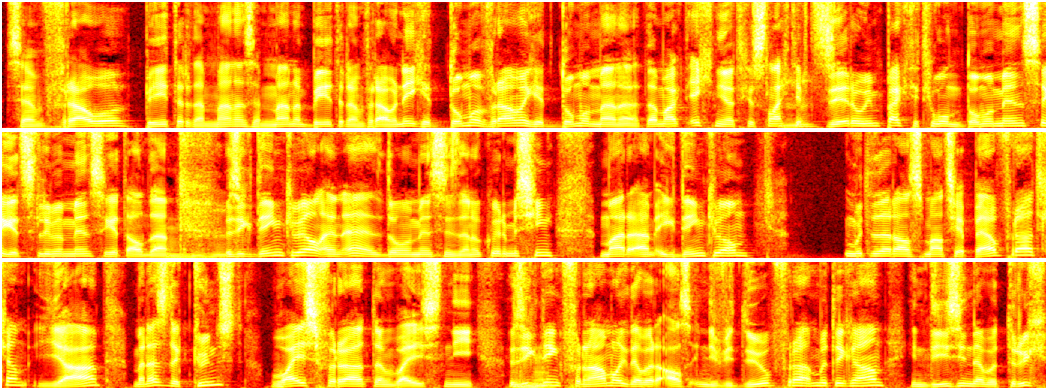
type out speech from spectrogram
zijn vrouwen beter dan mannen, zijn mannen beter dan vrouwen. Nee, je hebt domme vrouwen, je hebt domme mannen. Dat maakt echt niet uit. Geslacht Mhm. heeft zero impact. Je hebt gewoon domme mensen, je hebt slimme mensen, je hebt al dat. Mhm. Dus ik denk wel, en eh, domme mensen is dan ook weer misschien, maar ehm, ik denk wel, moeten we daar als maatschappij op vooruit gaan? Ja, maar dat is de kunst. Wat is vooruit en wat is niet? Dus ik denk voornamelijk dat we er als individu op vooruit moeten gaan, in die zin dat we terug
